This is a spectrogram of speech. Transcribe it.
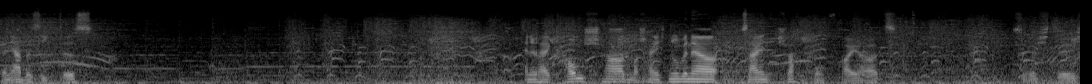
Wenn er besiegt ist. Er halt kaum Schaden. Wahrscheinlich nur, wenn er seinen Schlachtpunkt frei hat. So richtig.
